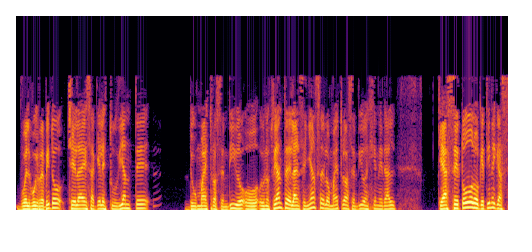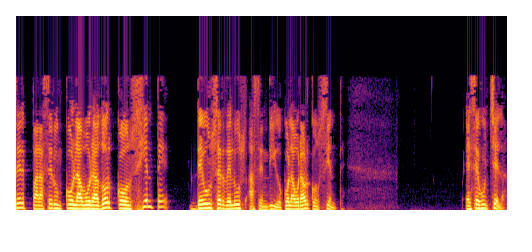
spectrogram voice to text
Vuelvo y repito, chela es aquel estudiante de un maestro ascendido o un estudiante de la enseñanza de los maestros ascendidos en general que hace todo lo que tiene que hacer para ser un colaborador consciente de un ser de luz ascendido, colaborador consciente. Ese es un chela.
